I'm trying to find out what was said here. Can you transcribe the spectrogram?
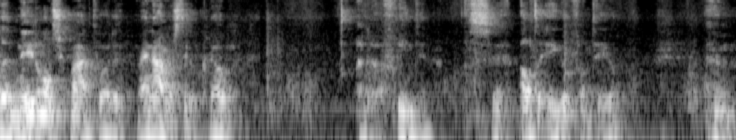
in het Nederlands gemaakt worden. Mijn naam is Theo Knoop. Hallo vrienden, als uh, alter ego van Theo. Um,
